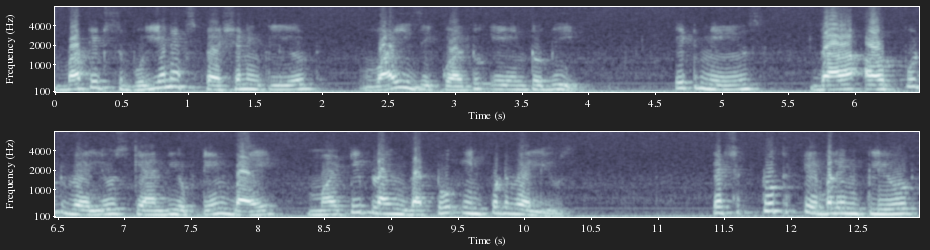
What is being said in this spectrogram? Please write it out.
but its boolean expression include y is equal to a into b. It means the output values can be obtained by multiplying the two input values. Its truth table include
